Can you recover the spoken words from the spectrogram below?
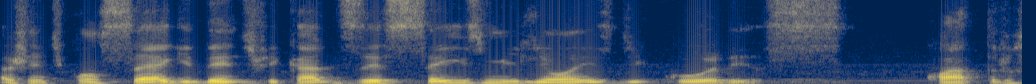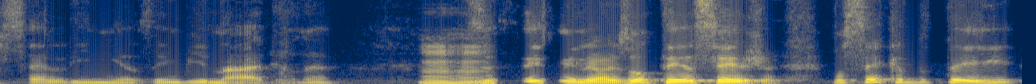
a gente consegue identificar 16 milhões de cores. Quatro celinhas em binário, né? Uhum. 16 milhões. Ou seja, você que é do TI,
